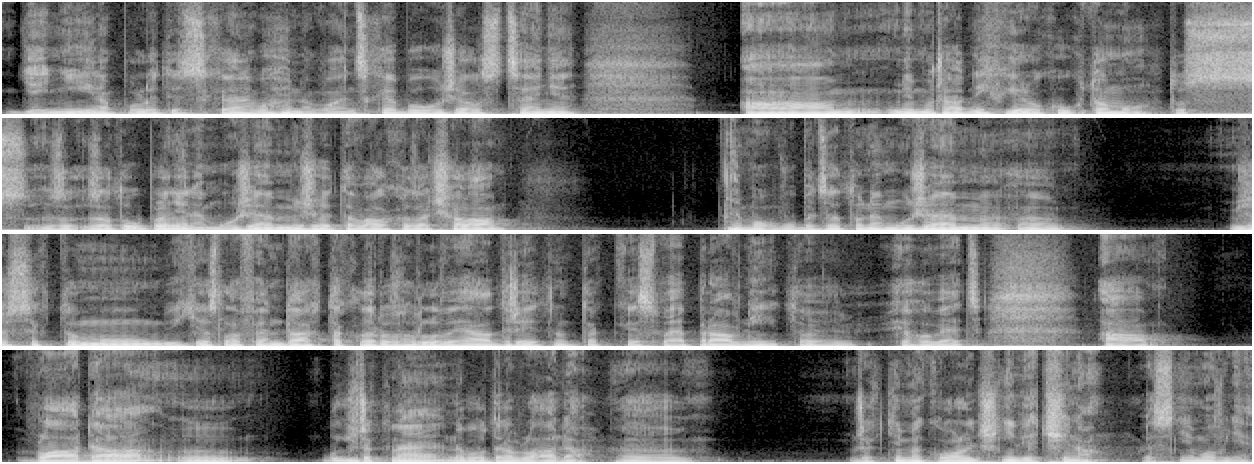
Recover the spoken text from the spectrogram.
dění na politické nebo na vojenské bohužel scéně a mimořádných výroků k tomu. To za to úplně nemůžem, že ta válka začala, nebo vůbec za to nemůžem, eh, že se k tomu Vítězslav Jandák takhle rozhodl vyjádřit, no tak je své právný, to je jeho věc. A vláda eh, buď řekne, nebo teda vláda, eh, řekněme koaliční většina ve sněmovně,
